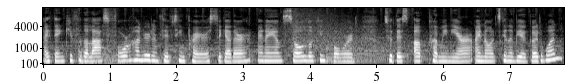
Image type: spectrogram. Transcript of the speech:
I thank you for the last 415 prayers together, and I am so looking forward to this upcoming year. I know it's going to be a good one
